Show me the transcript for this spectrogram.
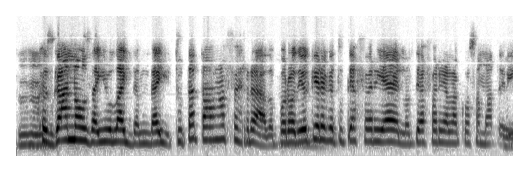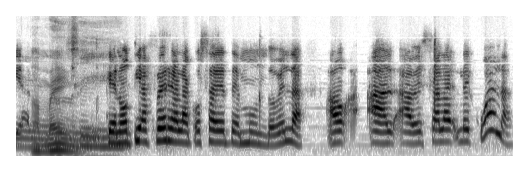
Ujú. Because God knows that you like them. That you- tú estás tan aferrado, pero Dios quiere que tú te aferres a Él, no te aferres a la cosa material. Amén. Sí. Que no te aferres a la cosa de este mundo, ¿verdad? A, a- a veces a la, la escuela.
